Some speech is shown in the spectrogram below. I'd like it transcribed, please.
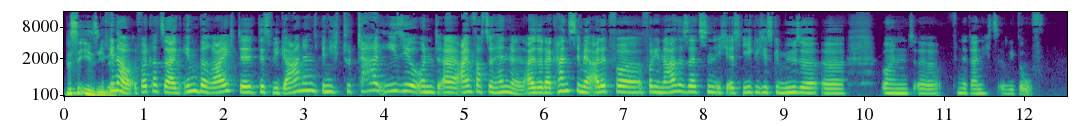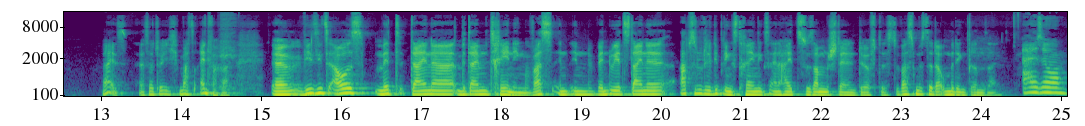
Bist du easy mit. Genau, ich wollte gerade sagen, im Bereich de, des Veganen bin ich total easy und äh, einfach zu handeln. Also da kannst du mir alles vor, vor die Nase setzen. Ich esse jegliches Gemüse äh, und äh, finde da nichts irgendwie doof. Nice. Das natürlich macht es einfacher. Ähm, wie sieht's aus mit deiner, mit deinem Training? Was in, in, wenn du jetzt deine absolute Lieblingstrainingseinheit zusammenstellen dürftest, was müsste da unbedingt drin sein? Also,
